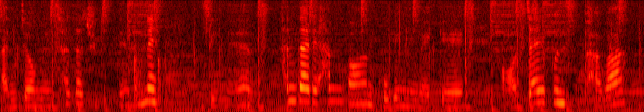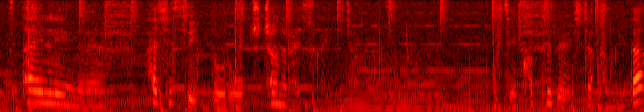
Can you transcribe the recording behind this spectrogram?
안정을 찾아주기 때문에 우리는 한 달에 한 번 고객님에게 어, 짧은 스파와 스타일링을 하실 수 있도록 추천을 할 수가 있죠. 이제 커트를 시작합니다.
